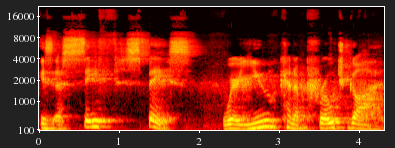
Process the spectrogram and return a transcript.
is a safe space where you can approach God.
